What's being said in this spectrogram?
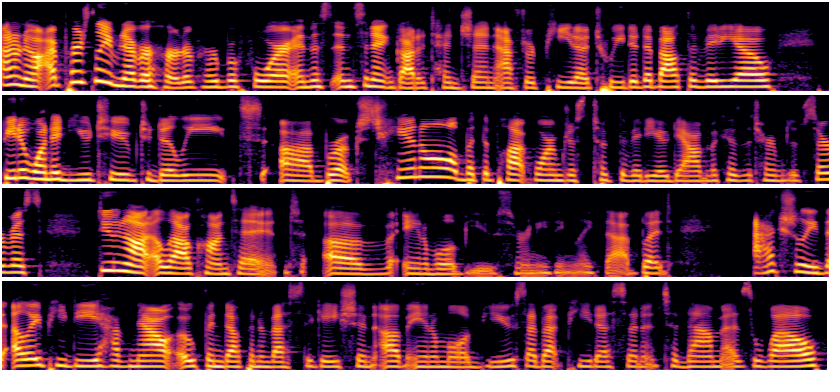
I don't know. I personally have never heard of her before, and this incident got attention after PETA tweeted about the video. PETA wanted YouTube to delete uh, Brooke's channel, but the platform just took the video down because the terms of service do not allow content of animal abuse or anything like that. But actually, the LAPD have now opened up an investigation of animal abuse. I bet PETA sent it to them as well.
